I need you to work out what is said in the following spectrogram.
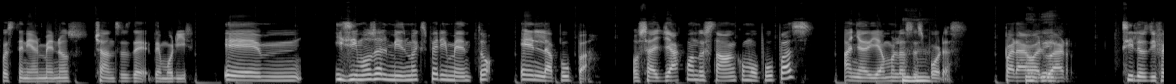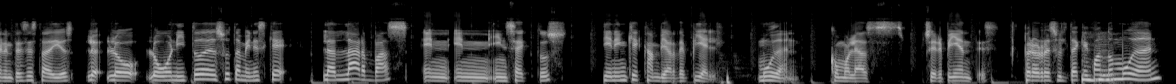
pues tenían menos chances de, morir. Em, hicimos el mismo experimento en la pupa, o sea, ya cuando estaban como pupas, añadíamos las esporas para evaluar si los diferentes estadios. Lo, bonito de eso también es que las larvas en, insectos tienen que cambiar de piel, mudan, como las serpientes. Pero resulta que cuando mudan,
